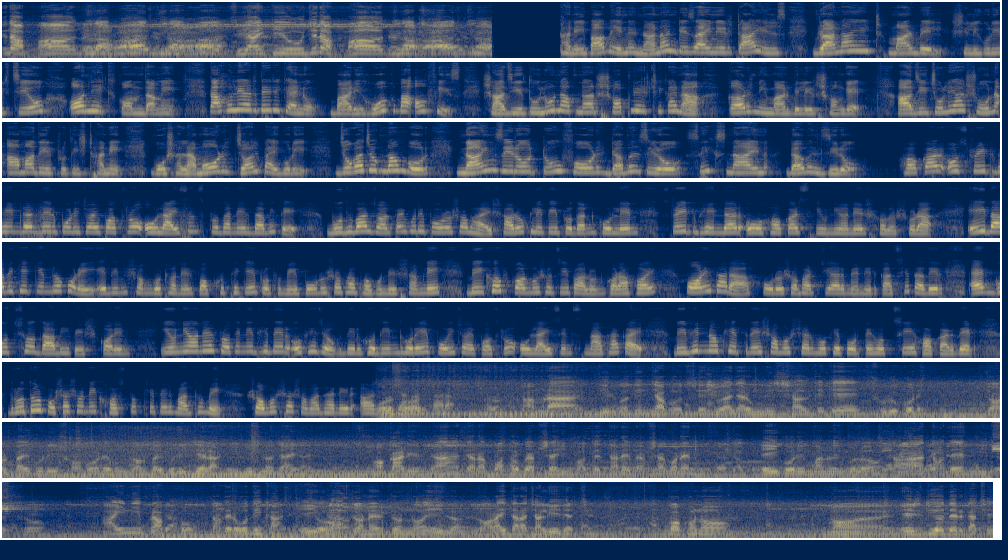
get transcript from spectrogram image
জিন্দাবাদ। এখানেই পাবেন নানান ডিজাইনের টাইলস গ্রানাইট মার্বেল শিলিগুড়ির চেয়েও অনেক কম দামে। তাহলে আর দেরি কেন? বাড়ি হোক বা অফিস সাজিয়ে তুলুন আপনার স্বপ্নের ঠিকানা কর্ণি মার্বেলের সঙ্গে। আজই চলে আসুন আমাদের প্রতিষ্ঠানে গোশালা মোড় জলপাইগুড়ি। যোগাযোগ number nine zero two four double zero six nine double zero. Hawker ও স্ট্রিট ভেন্ডারদের পরিচয়পত্র ও লাইসেন্স প্রদানের দাবিতে বুধবার জলপাইগুড়ি পৌরসভায় স্মারকলিপি প্রদান করলেন স্ট্রিট ভেন্ডার ও হকার্স ইউনিয়নের সদস্যরা। এই দাবিকে কেন্দ্র করেই এদিন সংগঠনের পক্ষ থেকে প্রথমে পৌরসভা ভবনের সামনে বিক্ষোভ কর্মসূচি পালন করা হয়। পরে তারা পৌরসভার চেয়ারম্যানের কাছে তাদের একগুচ্ছ দাবি পেশ করেন। ইউনিয়নের প্রতিনিধিদের অভিযোগ দীর্ঘদিন ধরে পরিচয়পত্র ও লাইসেন্স না থাকায় বিভিন্ন ক্ষেত্রে সমস্যার মুখে পড়তে হচ্ছে হকারদের। দ্রুত প্রশাসনিক হস্তক্ষেপের মাধ্যমে সমস্যা সমাধানের আর পৌরসভার- জানান তারা। আমরা দীর্ঘদিন যাবৎ সে দু হাজার উনিশ সাল থেকে শুরু করে জলপাইগুড়ি শহর এবং জলপাইগুড়ি জেলার বিভিন্ন জায়গায় হকারিরা যারা পথ ব্যবসায়ী পথের ধারে ব্যবসা করেন এই গরিব মানুষগুলো তারা তাদের নিজস্ব আইনি প্রাপ্য তাদের অধিকার এই অর্জনের জন্য এই লড়াই তারা চালিয়ে যাচ্ছে। কখনো এসডিওদের কাছে,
